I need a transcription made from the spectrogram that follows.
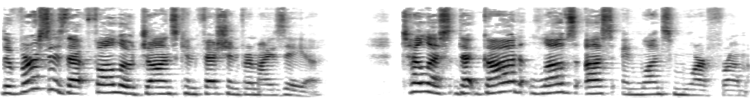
The verses that follow John's confession from Isaiah tell us that God loves us and wants more from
